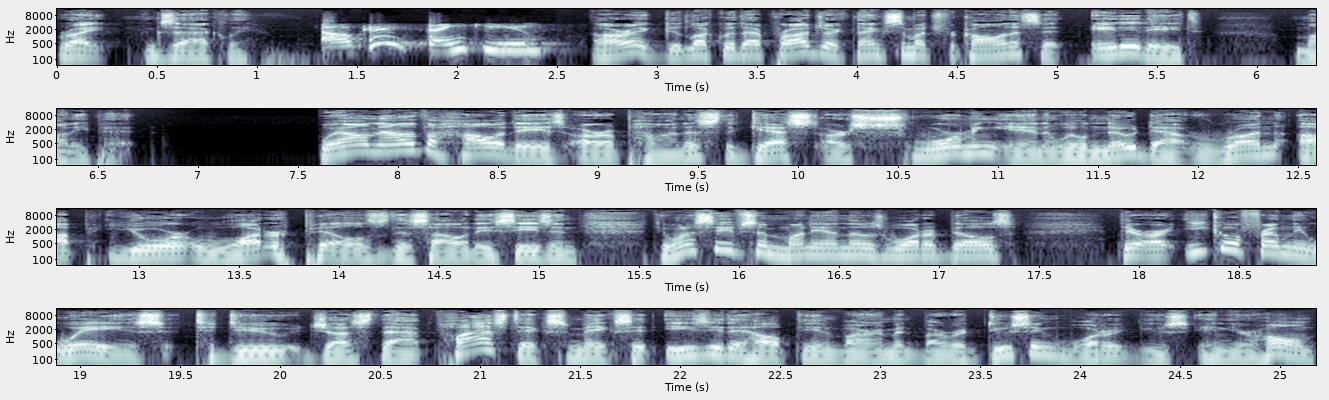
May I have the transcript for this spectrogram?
Right. Exactly. Okay, thank you. All right. Good luck with that project. Thanks so much for calling us at 888 Money Pit. Well, now that the holidays are upon us, the guests are swarming in and will no doubt run up your water bills this holiday season. Do you want to save some money on those water bills? There are eco-friendly ways to do just that. Plastics makes it easy to help the environment by reducing water use in your home.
